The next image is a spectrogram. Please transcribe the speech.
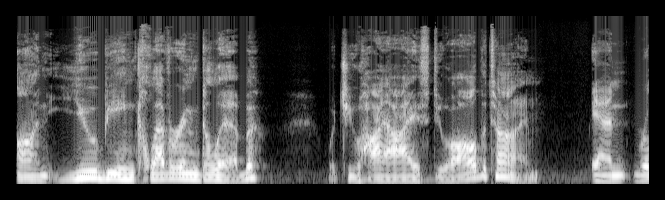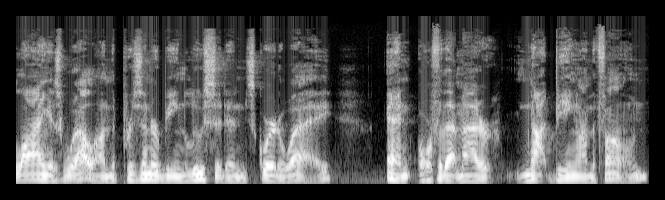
on you being clever and glib, which you high I's do all the time, and relying as well on the presenter being lucid and squared away and or for that matter not being on the phone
